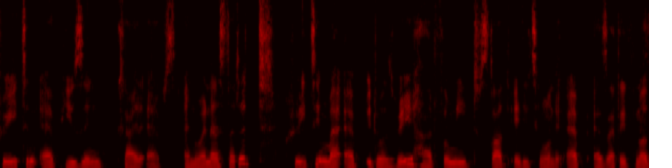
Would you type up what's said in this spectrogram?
create an app using Glide apps, and when I started creating my app, it was very hard for me to start editing on the app as I did not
